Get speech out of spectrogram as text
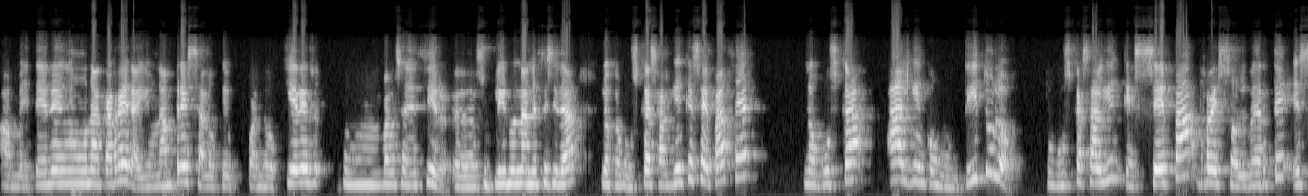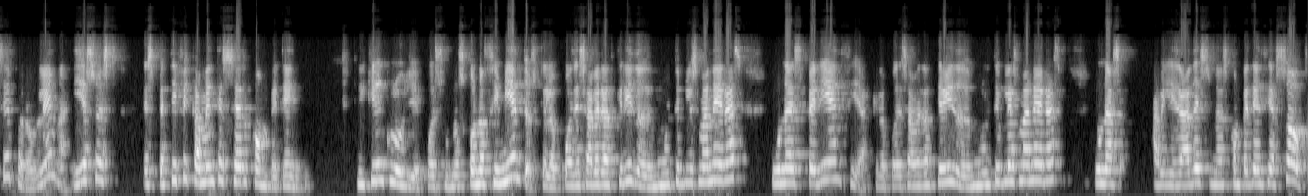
a, meter en una carrera y una empresa, lo que cuando quieres, mm, vamos a decir, eh, suplir una necesidad, lo que busca es alguien que sepa hacer, no busca alguien con un título, tú buscas a alguien que sepa resolverte ese problema. Y eso es específicamente ser competente. ¿Y qué incluye? Pues unos conocimientos que lo puedes haber adquirido de múltiples maneras, una experiencia que lo puedes haber adquirido de múltiples maneras, unas habilidades, unas competencias soft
